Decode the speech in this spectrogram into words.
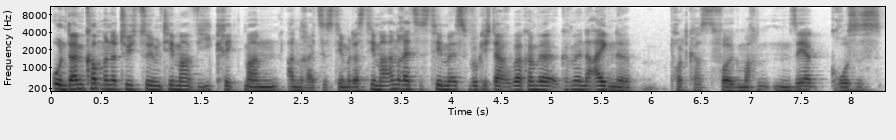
und dann kommt man natürlich zu dem Thema, wie kriegt man Anreizsysteme. Das Thema Anreizsysteme ist wirklich, darüber können wir, können wir eine eigene Podcast-Folge machen, ein sehr großes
